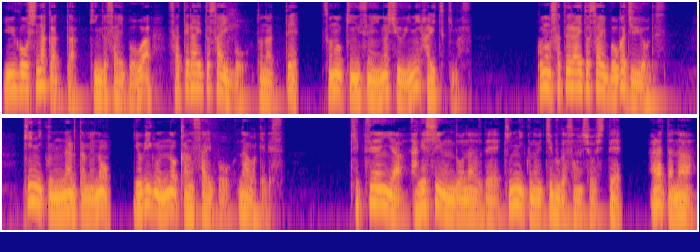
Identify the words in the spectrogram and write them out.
融合しなかった筋芽細胞はサテライト細胞となってその筋繊維の周囲に張り付きます。このサテライト細胞が重要です。筋肉になるための予備軍の幹細胞なわけです。喫煙や激しい運動などで筋肉の一部が損傷して、新たな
